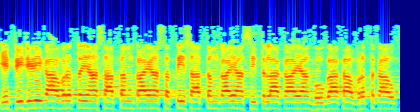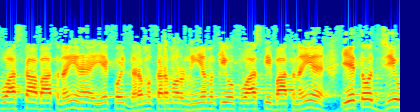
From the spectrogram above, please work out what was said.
ये टिजड़ी का व्रत, या सातम का, या सती सातम का, या शीतला का, या गोगा का व्रत का उपवास का बात नहीं है। ये कोई धर्म, कर्म और नियम की उपवास की बात नहीं है। ये तो जीव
